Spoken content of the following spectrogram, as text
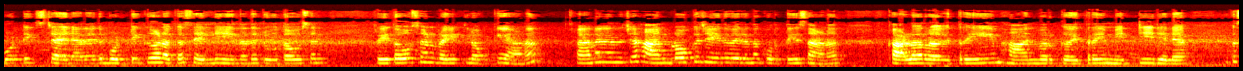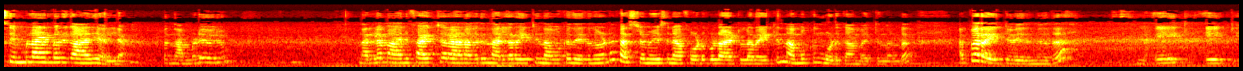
ബൊട്ടിക് സ്റ്റൈൽ അതായത് ബൊട്ടിക്കുകളൊക്കെ സെൽ ചെയ്യുന്നത് ടു തൗസൻഡ് ത്രീ തൗസൻഡ് റേറ്റിലൊക്കെയാണ് കാരണം എന്താണെന്ന് വെച്ചാൽ ഹാൻഡ് ബ്ലോക്ക് ചെയ്ത് വരുന്ന കുർത്തീസ് ആണ്. കളറ് ഇത്രയും ഹാൻഡ് വർക്ക് ഇത്രയും മെറ്റീരിയൽ ഒക്കെ ഒരു കാര്യമല്ല. അപ്പം നമ്മുടെ ഒരു നല്ല മാനുഫാക്ചർ ആണ് അവർ നല്ല റേറ്റ് നമുക്ക് തരുന്നതുകൊണ്ട് കസ്റ്റമേഴ്സിന് അഫോർഡബിൾ ആയിട്ടുള്ള റേറ്റ് നമുക്കും കൊടുക്കാൻ പറ്റുന്നുണ്ട്. അപ്പോൾ റേറ്റ് വരുന്നത് എയ്റ്റ് എയ്റ്റി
